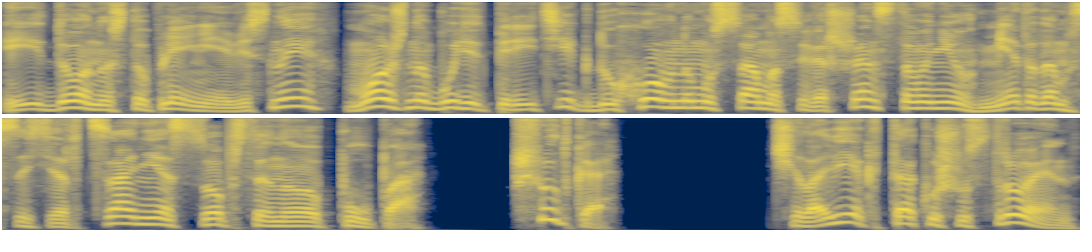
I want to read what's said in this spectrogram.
и до наступления весны можно будет перейти к духовному самосовершенствованию методом созерцания собственного пупа. Шутка. Человек так уж устроен,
